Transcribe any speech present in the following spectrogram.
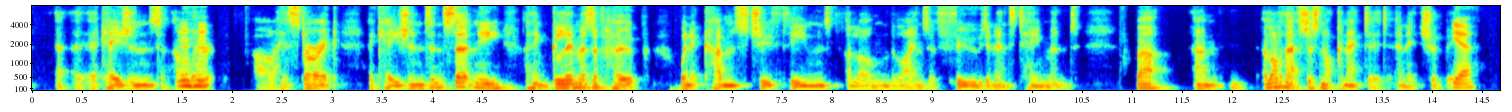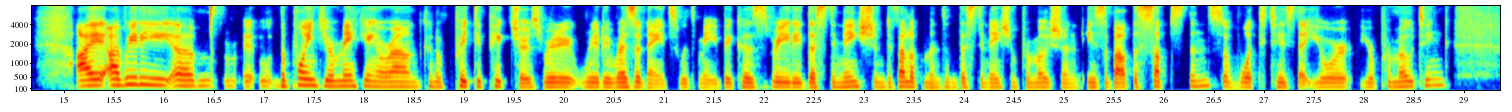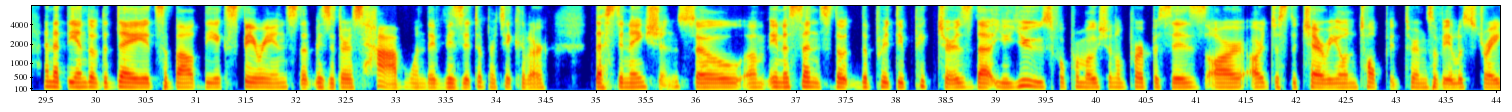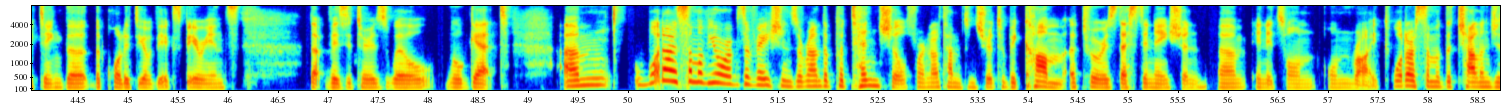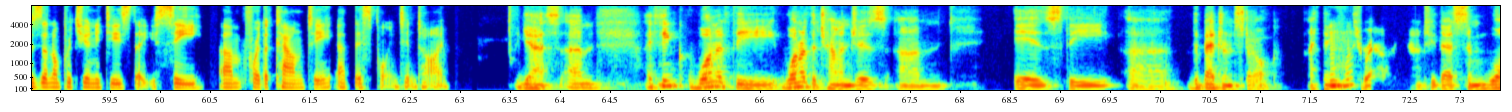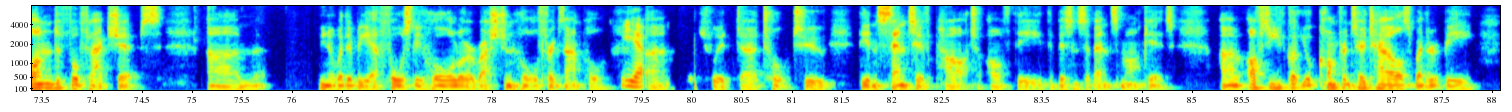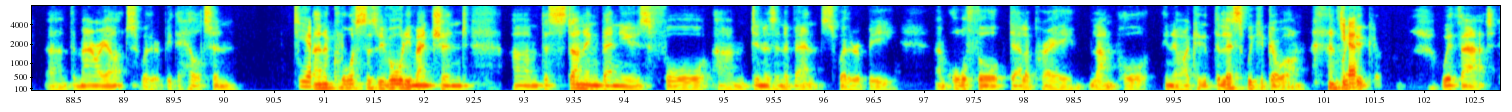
occasions, or mm-hmm. whether our historic occasions, and certainly I think glimmers of hope when it comes to themes along the lines of food and entertainment. But um, a lot of that's just not connected, and it should be. Yeah. I, I really um, the point you're making around kind of pretty pictures really really resonates with me because really destination development and destination promotion is about the substance of what it is that you're you're promoting and at the end of the day, it's about the experience that visitors have when they visit a particular destination. So, um, in a sense, the, the pretty pictures that you use for promotional purposes are, are just the cherry on top in terms of illustrating the, the quality of the experience that visitors will, will get. Um, what are some of your observations around the potential for Northamptonshire to become a tourist destination um, in its own, own right? What are some of the challenges and opportunities that you see um, for the county at this point in time? Yes, um, I think one of the one of the challenges um, is the uh, the bedroom stock. I think mm-hmm. throughout the county, there's some wonderful flagships um, you know, whether it be a Fawsley Hall or a Rushton Hall, for example. Yeah. Um, which would uh, talk to the incentive part of the, the business events market. Um, obviously, you've got your conference hotels, whether it be um, the Marriott, whether it be the Hilton. Yep. And of course, as we've already mentioned, um, the stunning venues for um, dinners and events, whether it be um, Althorp, Delapre, Lamport, you know, I could the list we could go on. we yep. could go with that.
